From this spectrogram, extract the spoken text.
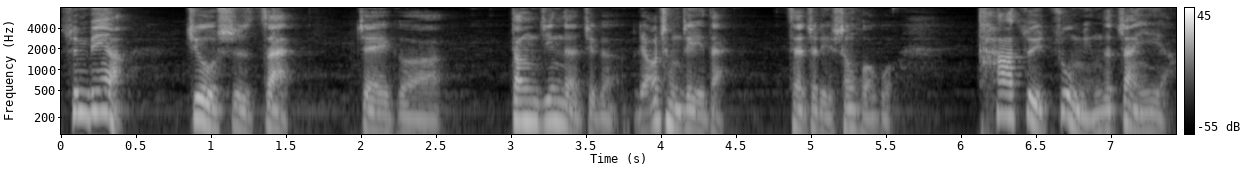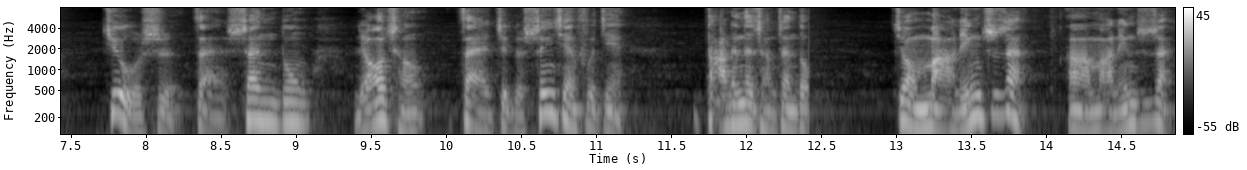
孙膑啊，就是在这个当今的这个聊城这一带，在这里生活过。他最著名的战役啊，就是在山东聊城，在这个莘县附近打的那场战斗，叫马陵之战啊。马陵之战，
